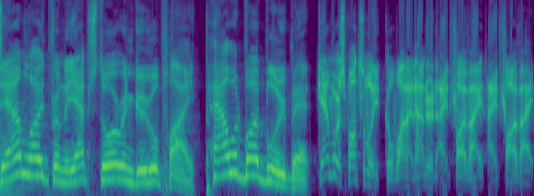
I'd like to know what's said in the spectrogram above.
Download from the App Store and Google Play. Powered by Bluebet. Gamble responsibly. Call 1 800 858 858.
